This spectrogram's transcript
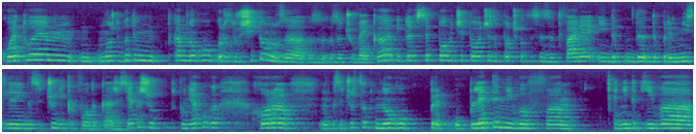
което е, може да бъде така много разрушително за, за, за човека и той все повече и повече започва да се затваря и да, да, да премисля и да се чуди какво да каже. Сякаш понякога хора се чувстват много оплетени в едни такива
